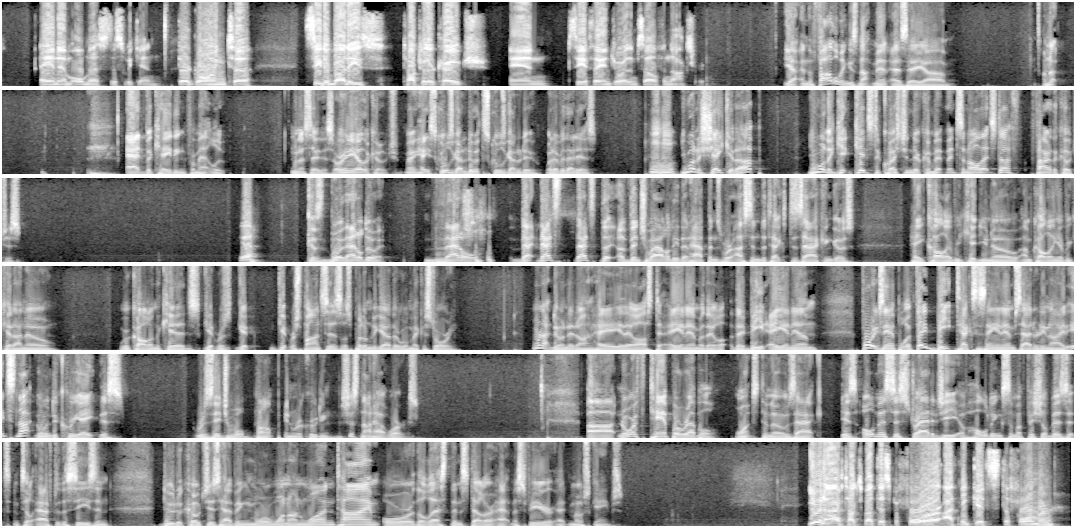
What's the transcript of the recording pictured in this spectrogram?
A and M Ole Miss this weekend. They're going to see their buddies, talk to their coach, and see if they enjoy themselves in Oxford. Yeah, and the following is not meant as a. am uh, not advocating for Matt Luke when I say this, or any other coach. Hey, school's got to do what the school's got to do, whatever that is. Mm-hmm. You want to shake it up? You want to get kids to question their commitments and all that stuff? Fire the coaches. Yeah, because boy, that'll do it. That'll that that's that's the eventuality that happens where I send the text to Zach and goes, "Hey, call every kid you know. I'm calling every kid I know. We're calling the kids. Get get get responses. Let's put them together. We'll make a story. We're not doing it on hey they lost to A and M or they they beat A and M. For example, if they beat Texas A and M Saturday night, it's not going to create this residual bump in recruiting. It's just not how it works. Uh, North Tampa Rebel wants to know Zach is Ole Miss's strategy of holding some official visits until after the season due to coaches having more one on one time or the less than stellar atmosphere at most games? You and I have talked about this before. I think it's the former.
